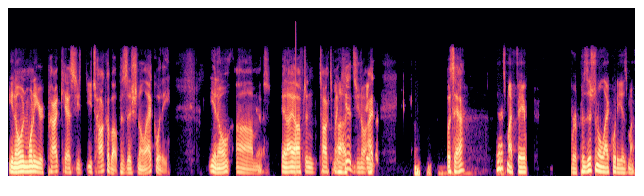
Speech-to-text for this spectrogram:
You know, in one of your podcasts, you, you talk about positional equity, you know, um, Yes. and I often talk to my Uh, kids, you know, I, what's that? That's my favorite. Positional equity is my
